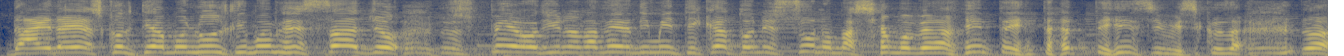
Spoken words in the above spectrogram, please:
Dai, dai, ascoltiamo l'ultimo messaggio. Spero di non aver dimenticato nessuno, ma siamo veramente in tantissimi. Scusa, no,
